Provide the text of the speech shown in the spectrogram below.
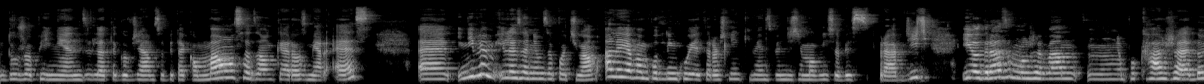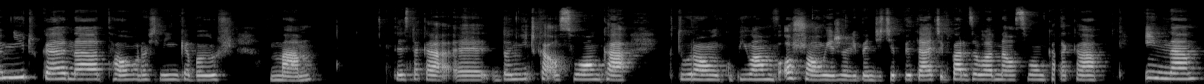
dużo pieniędzy, dlatego wzięłam sobie taką małą sadzonkę, rozmiar S. E, I nie wiem, ile za nią zapłaciłam, ale ja Wam podlinkuję te roślinki, więc będziecie mogli sobie sprawdzić. I od razu może Wam mm, pokażę doniczkę na tą roślinkę, bo już mam. To jest taka e, doniczka osłonka, którą kupiłam w Oszą, jeżeli będziecie pytać. Bardzo ładna osłonka, taka inna.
